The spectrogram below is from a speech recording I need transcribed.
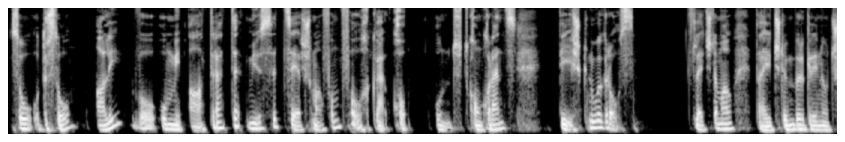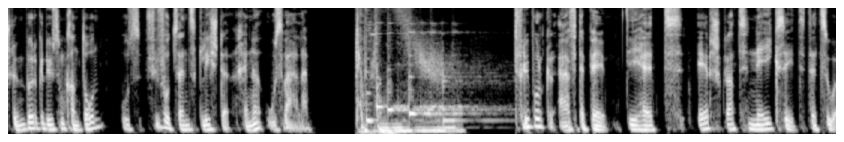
So oder so, alle, die um mich antreten, müssen zuerst mal vom Volk gewählt kommen. Und die Konkurrenz, die ist genug gross. Das letzte Mal da haben die Stimmbürgerinnen und Stimmbürger in unserem Kanton aus 25 Listen können auswählen Die Freiburger FDP die hat erst gerade Nein gesagt dazu.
